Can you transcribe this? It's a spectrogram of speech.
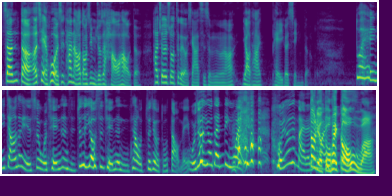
真的，而且或者是他拿到东西明明就是好好的，他就会说这个有瑕疵什么什么，然后要他赔一个新的。对你讲到这个也是，我前一阵子就是又是前一阵子，你知道我最近有多倒霉？我就是又在另外，我又是买了到底有多会购物啊？啊？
